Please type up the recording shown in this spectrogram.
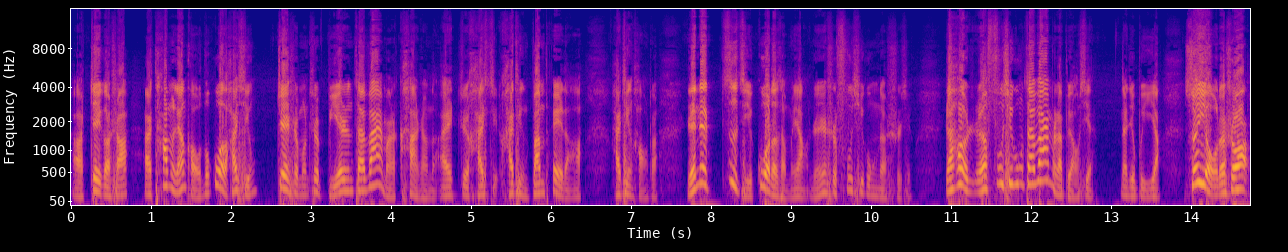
啊，这个啥哎，他们两口子过得还行。这什么？这别人在外面看上的，哎，这还还挺般配的啊，还挺好的。人家自己过得怎么样？人家是夫妻宫的事情，然后人夫妻宫在外面的表现那就不一样。所以有的时候，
